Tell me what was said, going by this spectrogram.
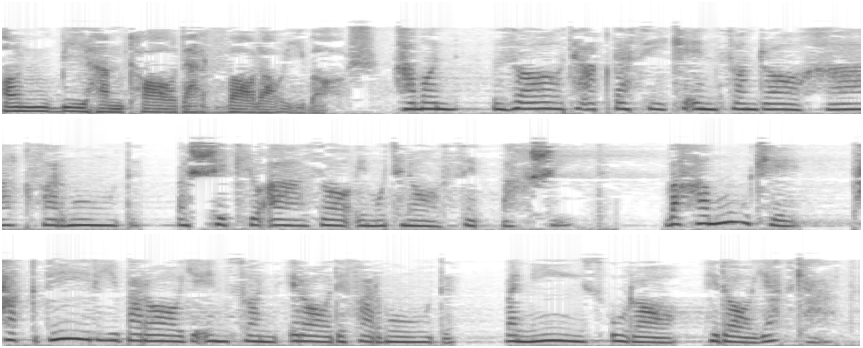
آن بی همتا در والایی باش. همان ذات اقدسی که انسان را خلق فرمود. و شکل و اعضاء متناسب بخشید و همو که تقدیری برای انسان اراده فرمود و نیز او را هدایت کرد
